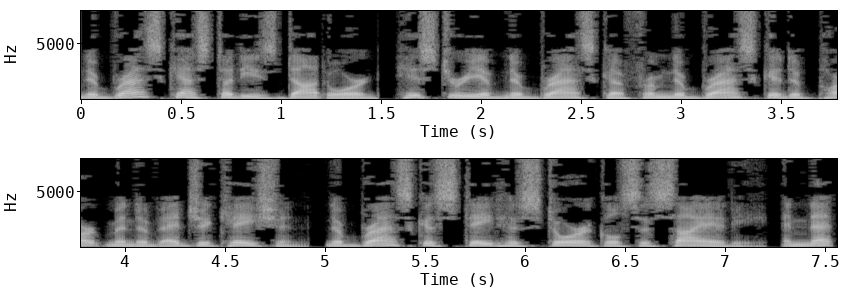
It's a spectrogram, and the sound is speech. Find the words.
NebraskaStudies.org – History of Nebraska from Nebraska Department of Education, Nebraska State Historical Society, and NET.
